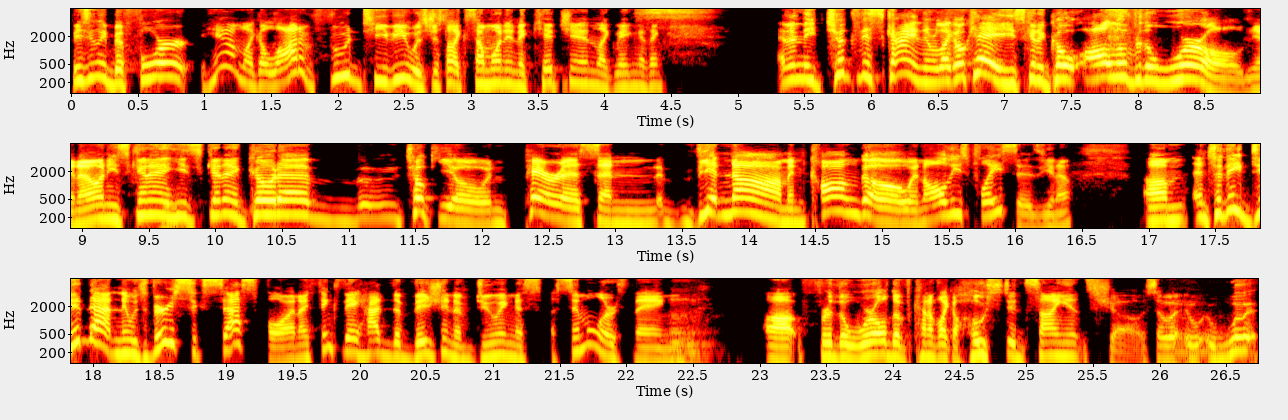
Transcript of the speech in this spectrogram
basically before him like a lot of food tv was just like someone in a kitchen like making a thing and then they took this guy and they were like okay he's gonna go all over the world you know and he's gonna he's gonna go to uh, tokyo and paris and vietnam and congo and all these places you know um, and so they did that and it was very successful and i think they had the vision of doing a, a similar thing Mhm. uh, for the world of kind of like a hosted science show. So it, it w-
